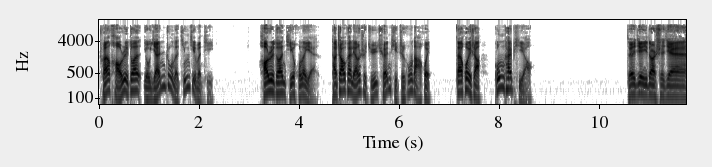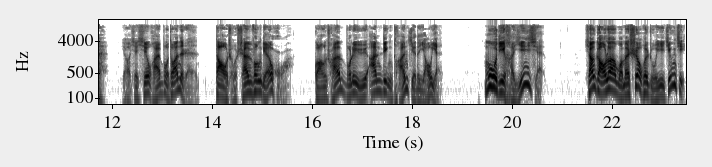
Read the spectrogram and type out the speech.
传郝瑞端有严重的经济问题。郝瑞端急红了眼，他召开粮食局全体职工大会，在会上公开辟谣：最近一段时间，有些心怀不端的人到处煽风点火，广传不利于安定团结的谣言，目的很阴险。想搞乱我们社会主义经济，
